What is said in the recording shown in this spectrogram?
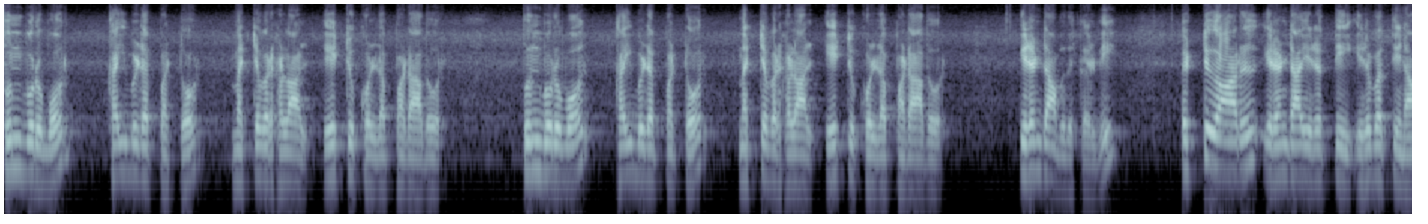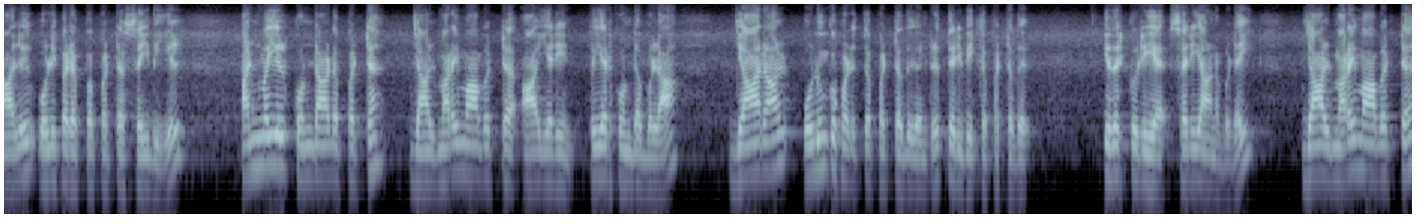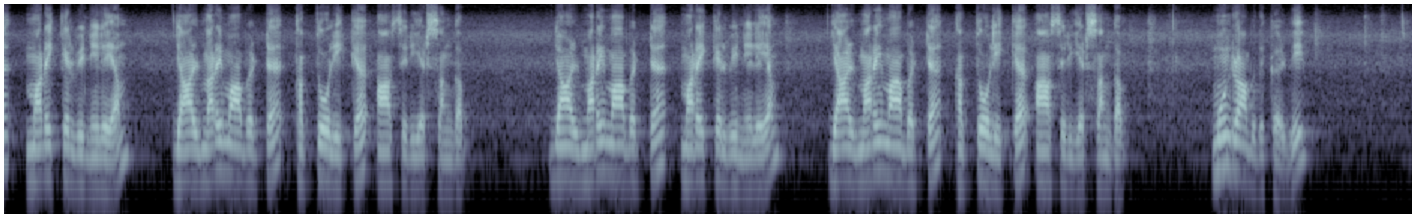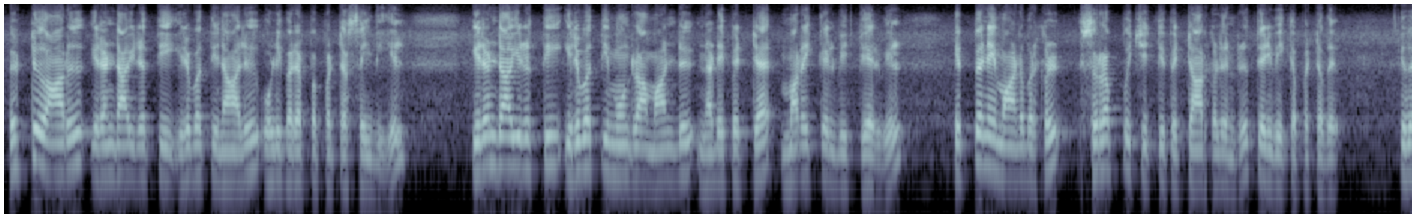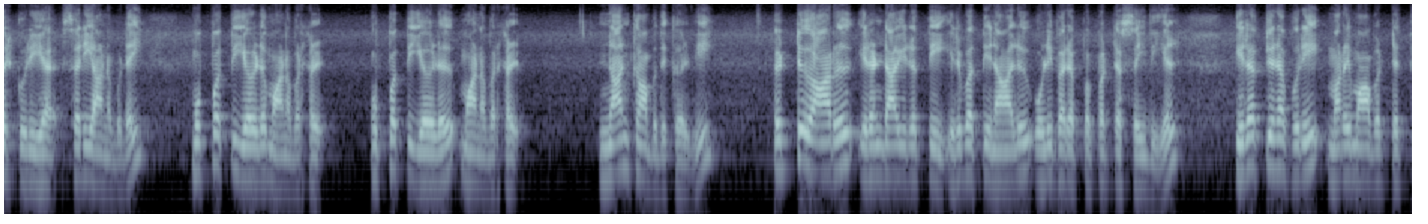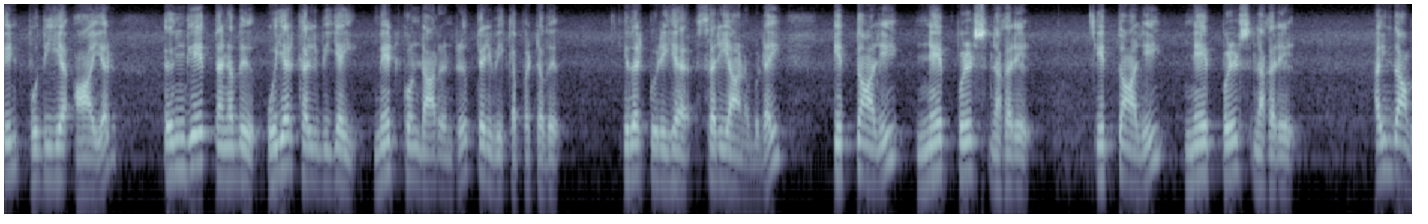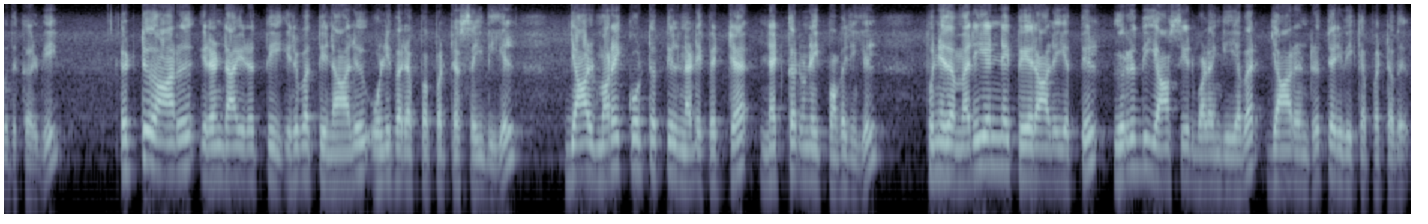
துன்புறுவோர் கைவிடப்பட்டோர் மற்றவர்களால் ஏற்றுக்கொள்ளப்படாதோர். துன்புறுவோர் கைவிடப்பட்டோர் மற்றவர்களால் ஏற்றுக்கொள்ளப்படாதோர்? இரண்டாவது கேள்வி. எட்டு ஆறு இரண்டாயிரத்தி இருபத்தி நாலு ஒளிபரப்பப்பட்ட செய்தியில் அண்மையில் கொண்டாடப்பட்ட யாழ் மறைமாவட்ட ஆயரின் பெயர் கொண்ட விழா யாரால் ஒழுங்குபடுத்தப்பட்டது என்று தெரிவிக்கப்பட்டது. இதற்குரிய சரியான விடை யாழ் மறைமாவட்ட மறைக்கல்வி நிலையம் யாழ் மறைமாவட்ட கத்தோலிக்க ஆசிரியர் சங்கம். யாழ் மறைமாவட்ட மறைக்கல்வி நிலையம் யாழ் மறைமாவட்ட கத்தோலிக்க ஆசிரியர் சங்கம். மூன்றாவது கேள்வி. எட்டு ஆறு இரண்டாயிரத்தி இருபத்தி நாலு ஒளிபரப்பப்பட்ட செய்தியில் இரண்டாயிரத்தி இருபத்தி மூன்றாம் ஆண்டு நடைபெற்ற மறைக்கல்வி தேர்வில் எத்தனை மாணவர்கள் சிறப்பு சித்தி பெற்றார்கள் என்று தெரிவிக்கப்பட்டது. இதற்குரிய சரியான விடை முப்பத்தி ஏழு மாணவர்கள். முப்பத்தி ஏழு மாணவர்கள். நான்காவது கேள்வி. எட்டு ஆறு இரண்டாயிரத்தி இருபத்தி நாலு ஒளிபரப்பப்பட்ட செய்தியில் இரத்தினபுரி மறைமாவட்டத்தின் புதிய ஆயர் எங்கே தனது உயர்கல்வியை மேற்கொண்டார் என்று தெரிவிக்கப்பட்டது. இதற்குரிய சரியான விடை இத்தாலி நேப்பிள்ஸ் நகரில். இத்தாலி நேப்பிள்ஸ் நகரில். ஐந்தாவது கேள்வி எட்டு ஆறு இரண்டாயிரத்தி இருபத்தி நாலு ஒளிபரப்பப்பட்ட செய்தியில் யாழ் மறைக்கோட்டத்தில் நடைபெற்ற நற்கருணை பவனியில் புனித மரியன்னை பேராலயத்தில் இறுதி ஆசீர் வழங்கியவர் யார் என்று தெரிவிக்கப்பட்டது.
